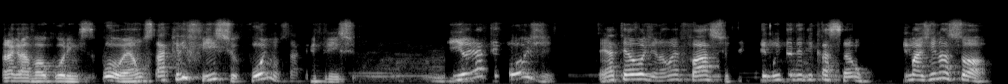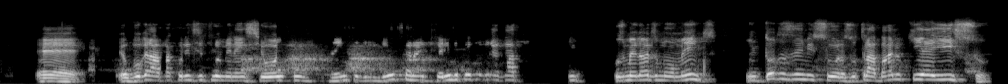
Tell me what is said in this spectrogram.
para gravar o Corinthians. Pô, é um sacrifício, foi um sacrifício. E é até hoje. É até hoje, não é fácil, tem que ter muita dedicação. Imagina só, é, eu vou gravar Corinthians e Fluminense hoje, em dois canais diferentes, depois vou gravar os melhores momentos em todas as emissoras. O trabalho que é isso,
